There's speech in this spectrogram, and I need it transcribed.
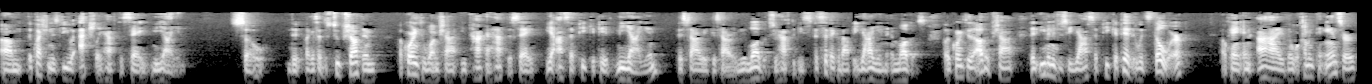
Um, the question is, do you actually have to say miyayin? So, the, like I said, there's two pshatim. According to one shot, you have to say ya'asa pikipiv miyayin, Kisari, Kisari, logos. You have to be specific about the yayin and logos. But according to the other shot, that even if you say yasa pikipiv, it would still work. Okay, and I, that we're coming to answer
